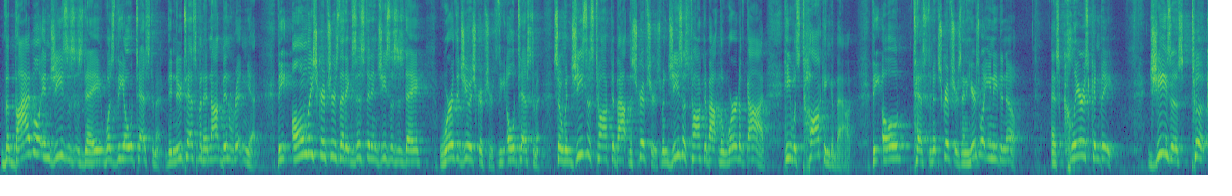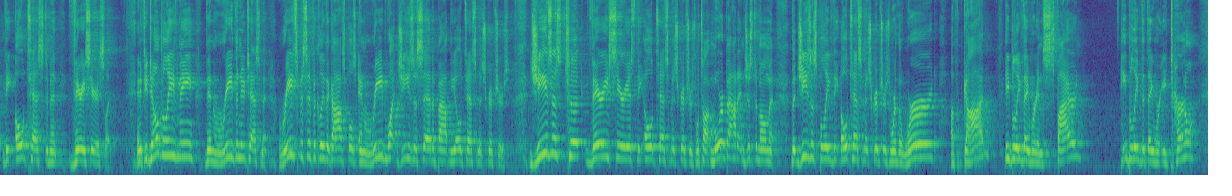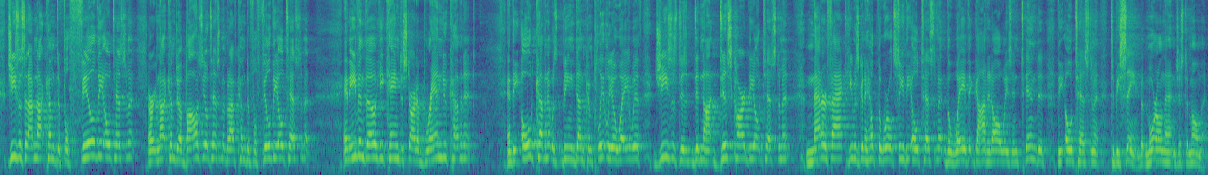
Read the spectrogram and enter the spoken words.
the Bible in Jesus' day was the Old Testament. The New Testament had not been written yet. The only scriptures that existed in Jesus' day were the Jewish scriptures, the Old Testament. So when Jesus talked about the scriptures, when Jesus talked about the Word of God, he was talking about the Old Testament scriptures. And here's what you need to know as clear as can be Jesus took the Old Testament very seriously. And if you don't believe me, then read the New Testament. Read specifically the Gospels and read what Jesus said about the Old Testament scriptures. Jesus took very serious the Old Testament scriptures. We'll talk more about it in just a moment, but Jesus believed the Old Testament scriptures were the word of God. He believed they were inspired. He believed that they were eternal. Jesus said, I've not come to fulfill the Old Testament, or not come to abolish the Old Testament, but I've come to fulfill the Old Testament. And even though he came to start a brand new covenant, and the old covenant was being done completely away with. Jesus did, did, not discard the Old Testament. Matter of fact, he was going to help the world see the Old Testament the way that God had always intended the Old Testament to be seen. But more on that in just a moment.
